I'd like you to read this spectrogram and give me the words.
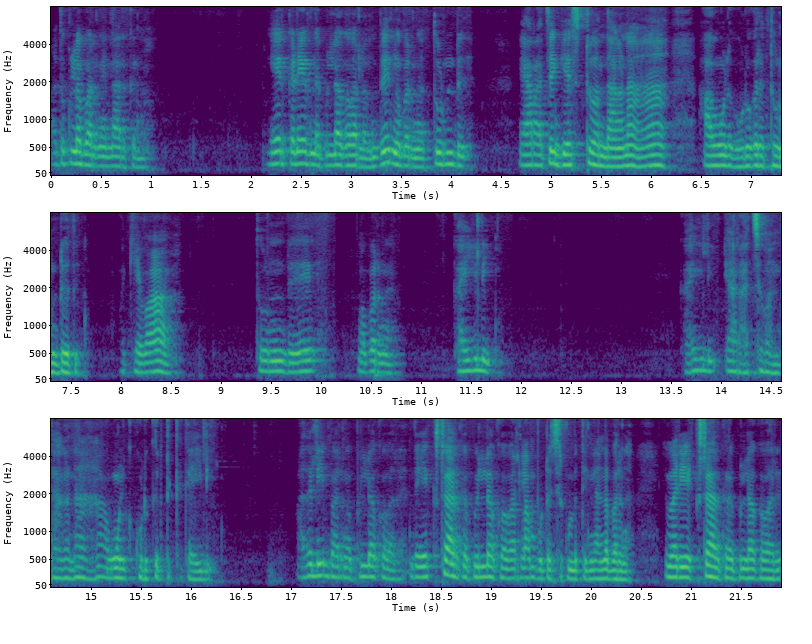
அதுக்குள்ளே பாருங்கள் என்ன இருக்குன்னு ஏற்கனவே இருந்த பில்லோ கவரில் வந்து இங்கே பாருங்கள் துண்டு. யாராச்சும் கெஸ்ட்டு வந்தாங்கன்னா அவங்களுக்கு கொடுக்குற துண்டு இது. ஓகேவா துண்டு. இங்கே பாருங்கள் கைலி. கைலி. யாராச்சும் வந்தாங்கன்னா அவங்களுக்கு கொடுக்கறதுக்கு கைலி. அதுலேயும் பாருங்கள் பில்லோ கவர் இந்த எக்ஸ்ட்ரா இருக்க பில்லோ கவர்லாம் போட்டு வச்சுருக்கோம் பார்த்தீங்களா அந்த பாருங்கள் இது மாதிரி எக்ஸ்ட்ரா இருக்கிற பில்லோ கவர்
